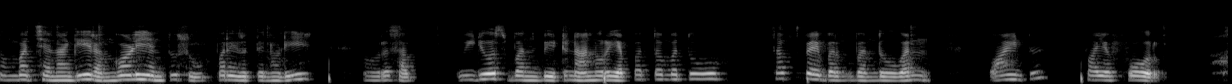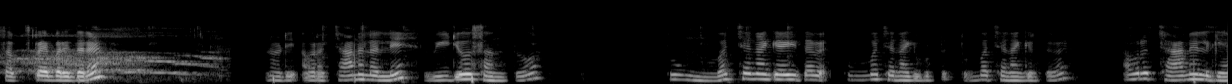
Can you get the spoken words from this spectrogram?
ತುಂಬ ಚೆನ್ನಾಗಿ ರಂಗೋಳಿ ಅಂತೂ ಸೂಪರ್ ಇರುತ್ತೆ ನೋಡಿ. ಅವರ ಸಬ್ ವಿಡಿಯೋಸ್ ಬಂದುಬಿಟ್ಟು ನಾನ್ನೂರ ಎಪ್ಪತ್ತೊಂಬತ್ತು ಸಬ್ಸ್ಕ್ರೈಬರ್ ಬಂದು one point five four subscriber ಇದ್ದಾರೆ. ನೋಡಿ, ಅವರ ಚಾನಲಲ್ಲಿ ವಿಡಿಯೋಸ್ ಅಂತೂ ತುಂಬ ಚೆನ್ನಾಗೇ ಇದ್ದಾವೆ. ತುಂಬ ಚೆನ್ನಾಗಿ ಬಿಟ್ಟು ತುಂಬ ಚೆನ್ನಾಗಿರ್ತವೆ. ಅವರ ಚಾನೆಲ್ಗೆ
